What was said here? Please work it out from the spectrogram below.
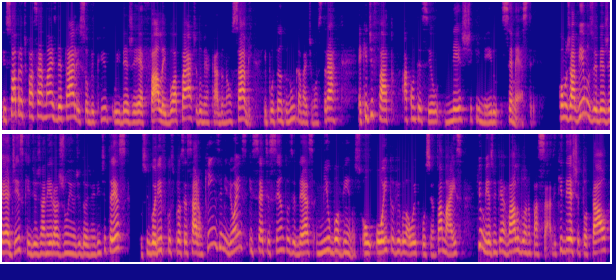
E só para te passar mais detalhes sobre o que o IBGE fala e boa parte do mercado não sabe e, portanto, nunca vai te mostrar, é que de fato aconteceu neste primeiro semestre. Como já vimos, o IBGE diz que de janeiro a junho de 2023, os frigoríficos processaram 15 milhões e 710 mil bovinos, ou 8,8% a mais que o mesmo intervalo do ano passado, e que deste total,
